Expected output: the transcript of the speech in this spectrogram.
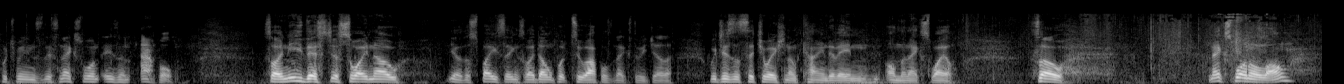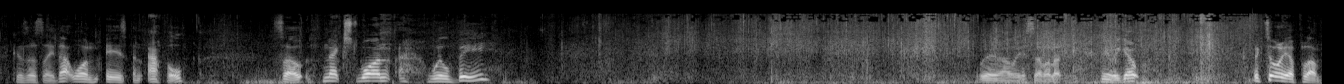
which means this next one is an apple. So I need this just so I know, you know, the spacing so I don't put two apples next to each other, which is the situation I'm kind of in on the next swale. So next one along, because as I say that one is an apple. So next one will be where are we? Let's have a look. Here we go. Victoria plum.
